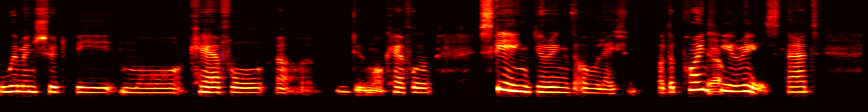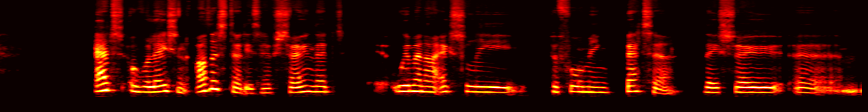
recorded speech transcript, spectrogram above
women should be more careful, uh, do more careful skiing during the ovulation. But the point yeah. here is that at ovulation, other studies have shown that women are actually performing better they show um,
